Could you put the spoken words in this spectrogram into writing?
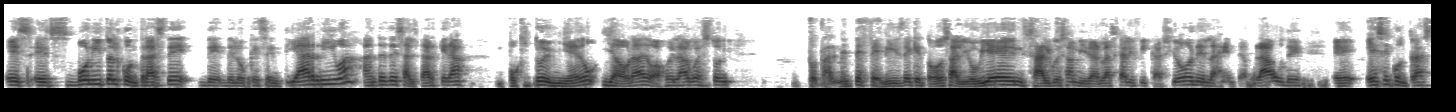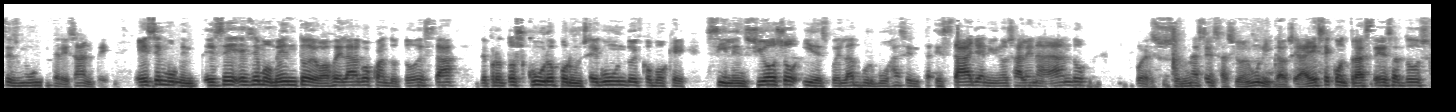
es, es, bonito el contraste de, de lo que sentía arriba antes de saltar, que era un poquito de miedo y ahora debajo del agua estoy totalmente feliz de que todo salió bien, salgo a mirar las calificaciones, la gente aplaude, eh, ese contraste es muy interesante. Ese, momento ese, ese momento debajo del agua cuando todo está de pronto oscuro por un segundo y como que silencioso y después las burbujas estallan y uno sale nadando, pues es una sensación única. O sea, ese contraste de, esas dos,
